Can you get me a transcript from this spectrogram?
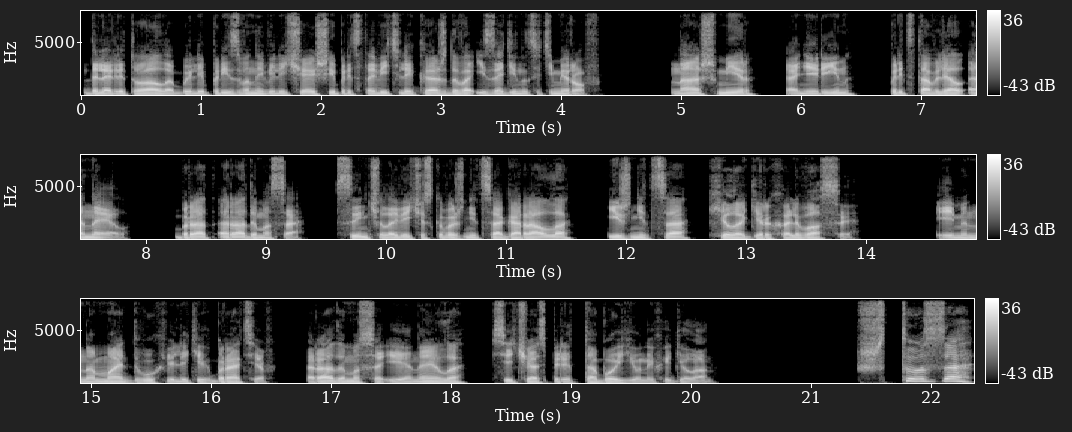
Для ритуала были призваны величайшие представители каждого из одиннадцати миров. Наш мир, Анирин, представлял Энейл, брат Радемаса, сын человеческого жнеца Гаралла и жнеца Хилагерхальвасы. Именно мать двух великих братьев, Радамаса и Энейла, сейчас перед тобой, юный Хагелан. «Что за...»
